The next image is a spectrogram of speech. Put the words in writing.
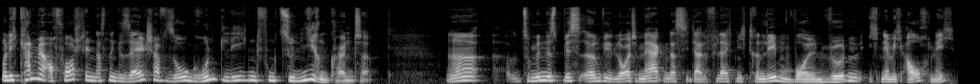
Und ich kann mir auch vorstellen, dass eine Gesellschaft so grundlegend funktionieren könnte. Ja, zumindest bis irgendwie Leute merken, dass sie da vielleicht nicht drin leben wollen würden. Ich nämlich auch nicht.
